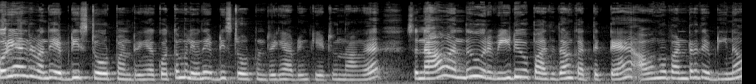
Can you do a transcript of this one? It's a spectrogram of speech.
கொரியண்டர் வந்து எப்படி ஸ்டோர் பண்ணுறீங்க கொத்தமல்லி வந்து எப்படி ஸ்டோர் பண்ணுறீங்க அப்படின்னு கேட்டிருந்தாங்க. ஸோ நான் வந்து ஒரு வீடியோ பார்த்து தான் கற்றுக்கிட்டேன் அவங்க பண்ணுறது எப்படின்னா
